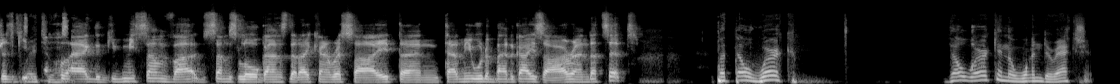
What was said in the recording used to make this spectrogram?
Just give me a flag, hard. give me some some slogans that I can recite, and tell me who the bad guys are, and that's it. But they'll work. They'll work in the one direction,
